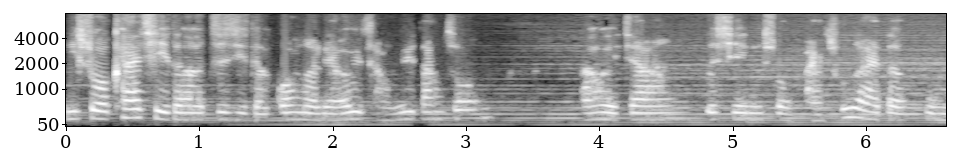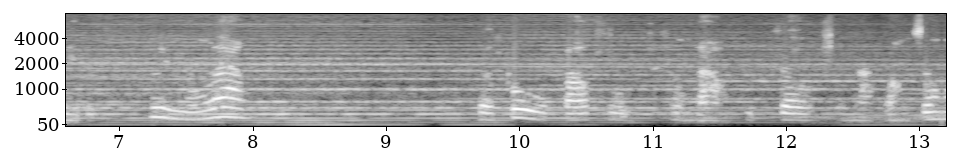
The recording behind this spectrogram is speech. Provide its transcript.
你所开启的自己的光的疗愈场域当中，它会将这些你所排出来的负面的负面能量，全部包覆送到宇宙，送到光中。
